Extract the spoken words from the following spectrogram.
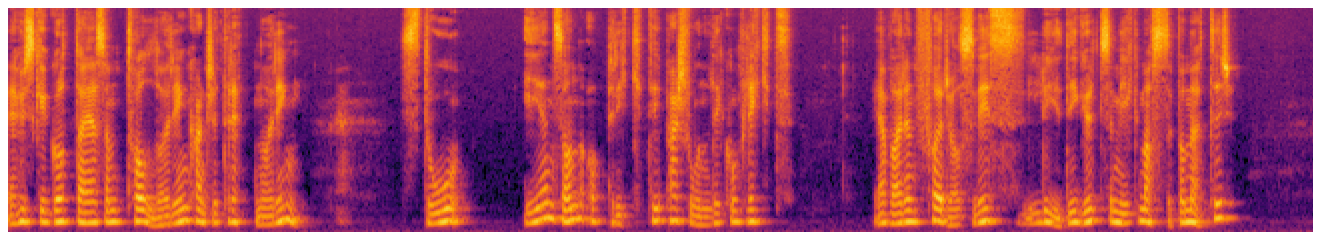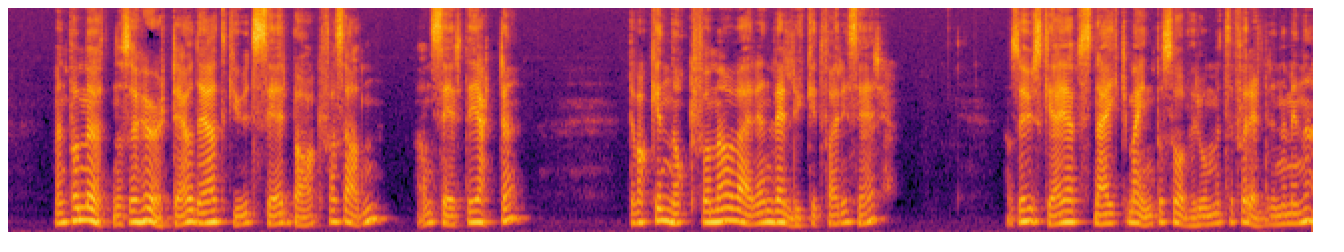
Jeg husker godt da jeg som tolvåring, kanskje 13-åring, sto i en sånn oppriktig personlig konflikt. Jeg var en forholdsvis lydig gutt som gikk masse på møter. Men på møtene så hørte jeg jo det at Gud ser bak fasaden. Han ser til hjertet. Det var ikke nok for meg å være en vellykket fariser. Og så husker jeg jeg sneik meg inn på soverommet til foreldrene mine.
